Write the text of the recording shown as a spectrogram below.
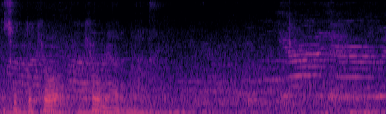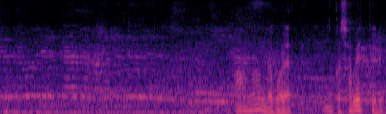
プちょっと興興味あるな。あなんだこれ。なんか喋ってる。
